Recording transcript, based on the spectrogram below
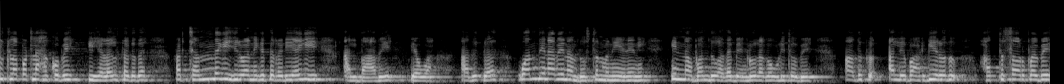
ಜುಟ್ಲ ಪಟ್ಲ ಹಾಕೋಬಿ, ಈ ಹೇಳಲ್ ತೆಗೆದ. ಅಟ್ ಚಂದಗೆ ಹೀರೋನಿಗೆ ರೆಡಿಯಾಗಿ ಅಲ್ಲಿ ಬಾಬಿ, ಯವ್ವ, ಅದಕ್ಕೆ ಒಂದಿನ ಬೇ ನನ್ನ ದೋಸ್ತನ ಮನೆ ಹೇಳೀನಿ ಇನ್ನು ನಾವು ಬಂದು ಅದೇ ಬೆಂಗಳೂರಾಗ ಉಳಿತೋಬಿ ಅದಕ್ಕೆ ಅಲ್ಲಿ ಬಾಡಿಗೆ ಇರೋದು ಹತ್ತು ಸಾವಿರ ರೂಪಾಯಿ ಬೇ.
